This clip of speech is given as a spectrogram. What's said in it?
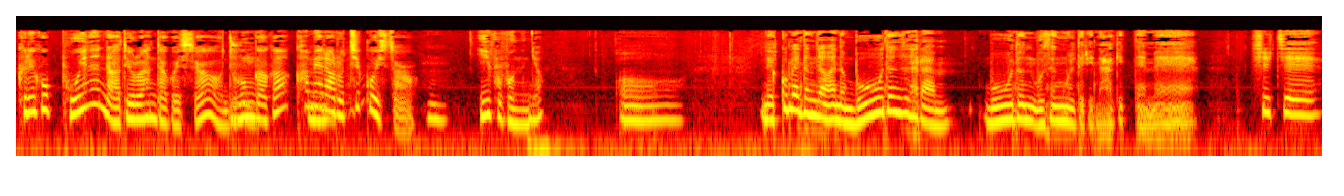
그리고 보이는 라디오를 한다고 했어요. 누군가가 카메라로 찍고 있어요. 음. 이 부분은요? 어, 내 꿈에 등장하는 모든 사람, 모든 무생물들이 나기 때문에 실제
